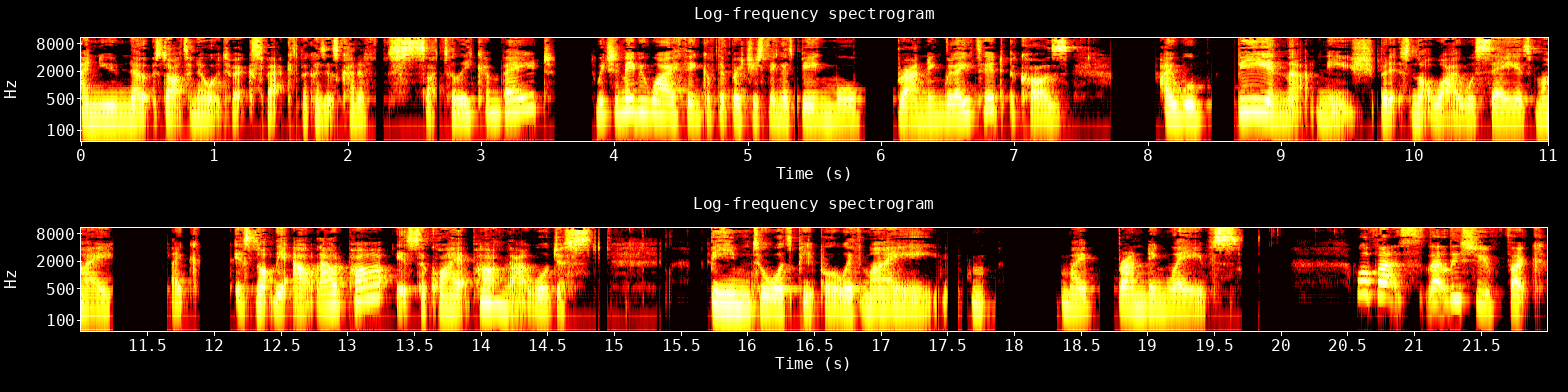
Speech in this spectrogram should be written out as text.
and you know start to know what to expect because it's kind of subtly conveyed. Which is maybe why I think of the British thing as being more branding related, because I will be in that niche, but it's not what I will say is my like it's not the out loud part, it's the quiet part Mhm. that will just beam towards people with my my branding waves. Well, that's at least you've like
